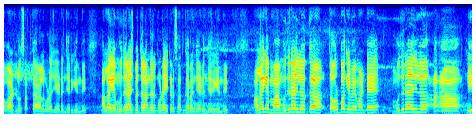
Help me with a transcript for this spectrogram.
అవార్డులు సత్కారాలు కూడా చేయడం జరిగింది. అలాగే ముదిరాజ్ పెద్దలందరూ కూడా ఇక్కడ సత్కారం చేయడం జరిగింది. అలాగే మా ముదిరాజుల యొక్క దౌర్భాగ్యం ఏమంటే ముదిరాజులు ఈ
